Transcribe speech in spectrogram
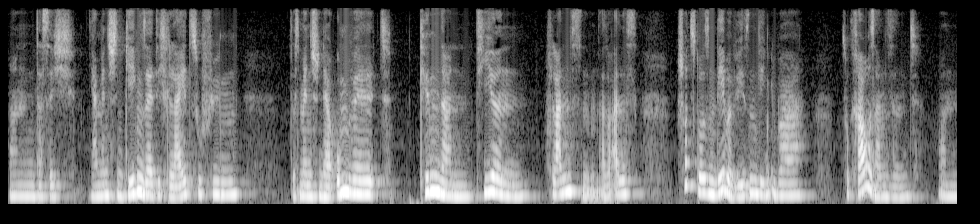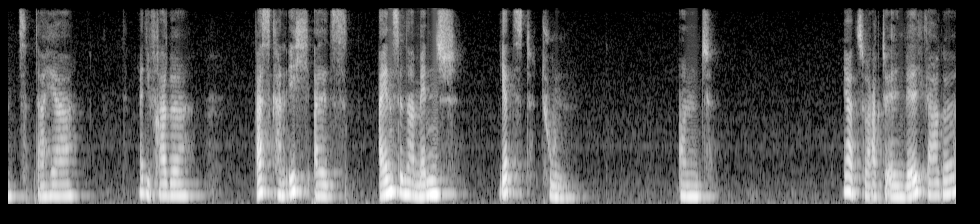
und dass sich ja, Menschen gegenseitig Leid zufügen, dass Menschen der Umwelt, Kindern, Tieren, Pflanzen, also alles schutzlosen Lebewesen gegenüber so grausam sind. Und daher ja, die Frage, was kann ich als einzelner Mensch jetzt tun? Und ja, zur aktuellen Weltlage,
